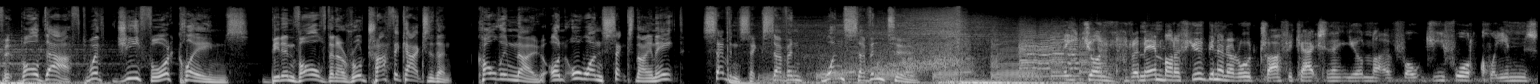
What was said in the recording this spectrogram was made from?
Football Daft with G4 Claims. Been involved in a road traffic accident? Call them now on 01698 767 172. Right, John, remember, if you've been in a road traffic accident, you're not at fault. G4 claims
